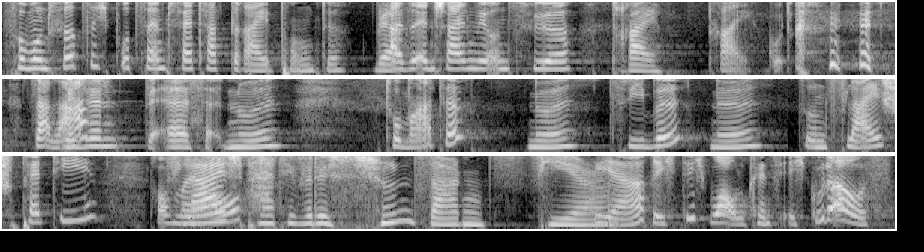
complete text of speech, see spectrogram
45 Prozent Fett hat drei Punkte. Ja. Also entscheiden wir uns für Drei. drei. Gut. Wir Salat, sind äh, null, Tomate, null, Zwiebel, null. so ein Fleischpatty. Brauchen wir. Fleischparty würde ich schon sagen vier. Ja, richtig. Wow, du kennst dich echt gut aus.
